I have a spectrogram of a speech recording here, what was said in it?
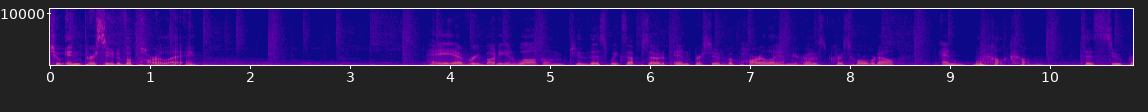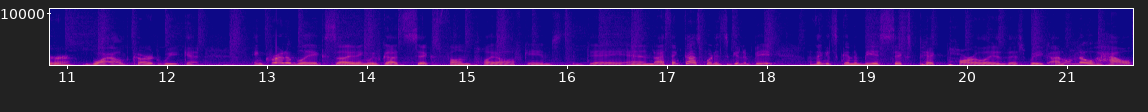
to In Pursuit of a Parlay. Hey, everybody, and welcome to this week's episode of In Pursuit of a Parlay. I'm your host, Chris Horwoodell, and welcome to Super Wildcard Weekend. Incredibly exciting. We've got six fun playoff games today, and I think that's what it's going to be. I think it's going to be a six pick parlay this week. I don't know how,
